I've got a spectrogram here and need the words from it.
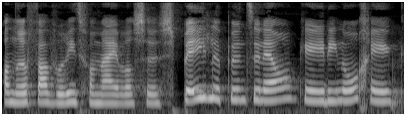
andere favoriet van mij was uh, spelen.nl. Ken je die nog? Ik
